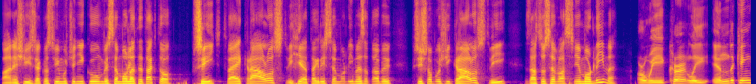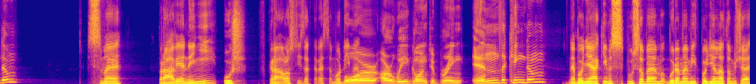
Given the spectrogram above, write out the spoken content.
Pán Ježíš řekl svým učeníkům, vy se modlete takto, přijď tvé království. A tak když se modlíme za to, aby přišlo Boží království, za co se vlastně modlíme? Are we currently in the kingdom, Jsme právě nyní už v království, za které se modlíme? or are we going to bring in the kingdom? Nebo nějakým způsobem budeme mít podíl na tom, že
